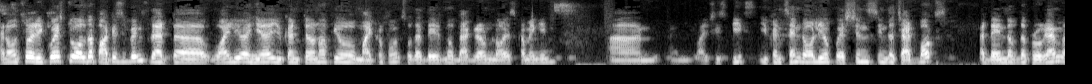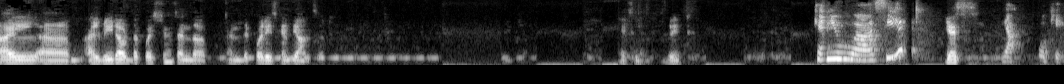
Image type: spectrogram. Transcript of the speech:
And also a request to all the participants that uh, while you are here, you can turn off your microphone so that there is no background noise coming in. Um, and while she speaks, you can send all your questions in the chat box. At the end of the program, I'll uh, I'll read out the questions and the and the queries can be answered. Excellent, great. Can you uh, see it? Yes, Yeah, okay.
